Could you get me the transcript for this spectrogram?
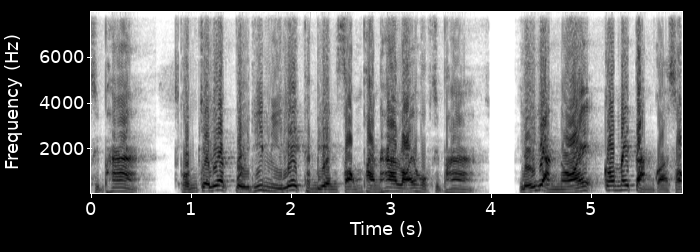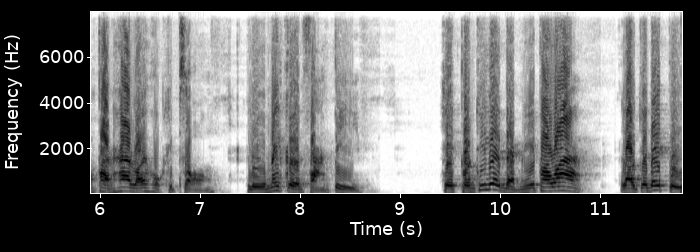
2565 ผมจะเลือกปุ๋ยที่มีเลขทะเบียน 2565 หรืออย่างน้อยก็ไม่ต่ำกว่า 2562 หรือไม่เกิน 3 ปี เหตุผลที่เลือกแบบนี้เพราะว่าเราจะได้ปุ๋ย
